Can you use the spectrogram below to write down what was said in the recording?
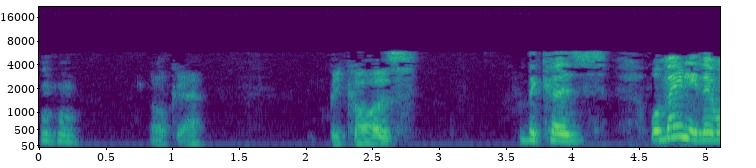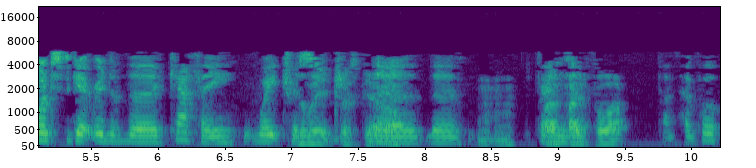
hmm Okay. Because Because well mainly they wanted to get rid of the cafe waitress The waitress girl. the the mm-hmm. Friends five of- five four. 554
